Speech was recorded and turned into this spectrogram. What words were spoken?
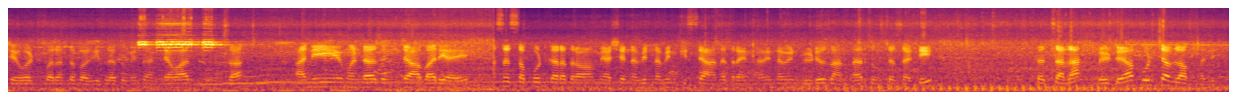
शेवटपर्यंत बघितलं तुम्ही. धन्यवाद तुमचा. आणि मंडळ तुमचे आभारी आहे. असंच सपोर्ट करत राहा. मी असे नवीन नवीन किस्से आणत राहीन. नवीन नवीन व्हिडिओज आणणार तुमच्यासाठी. तर चला भेटूया पुढच्या ब्लॉगमध्ये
